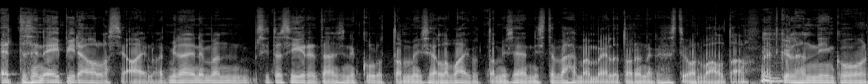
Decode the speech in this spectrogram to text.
Että sen ei pidä olla se ainoa. Että mitä enemmän sitä siirretään sinne kuluttamisella vaikuttamiseen, niin sitten vähemmän meillä todennäköisesti on valtaa. Mm. Että kyllähän niin kuin,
